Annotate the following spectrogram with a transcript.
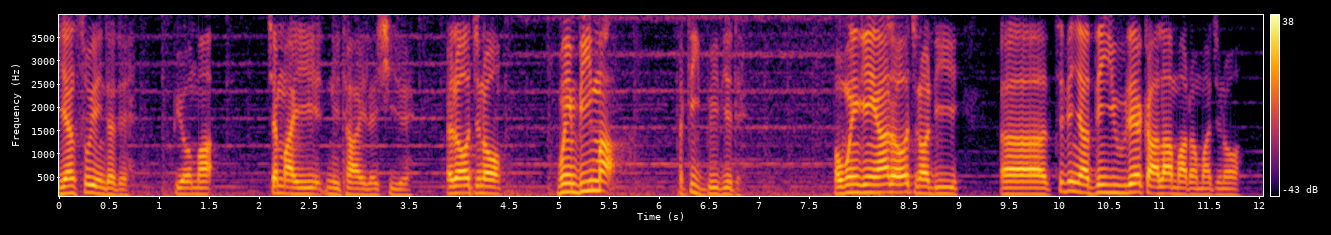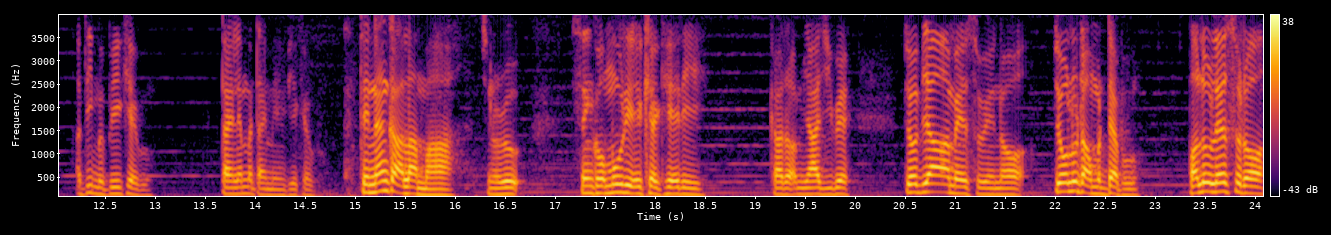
အရန်စိုးရင်တတ်တယ်ပြီးတော့မှကျက်မကြီးအနေထားကြီးလည်းရှိတယ်အဲ့တော့ကျွန်တော်ဝင်ပြီးမှအတိပေးဖြစ်တယ်မဝင်ခင်ကတော့ကျွန်တော်ဒီအာစစ်ပညာသင်ယူတဲ့ကာလမှာတော့မှကျွန်တော်အတိမပေးခဲ့ဘူးတိုင်လည်းမတိုင်ပင်ဖြစ်ခဲ့ဘူးသင်တန်းကာလမှာကျွန်တော်တို့စင်ခေါ်မှုတွေအခက်အခဲတွေကတော့အများကြီးပဲပြောပြရမယ်ဆိုရင်တော့ပြောလို့တောင်မတက်ဘူးဘာလို့လဲဆိုတော့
